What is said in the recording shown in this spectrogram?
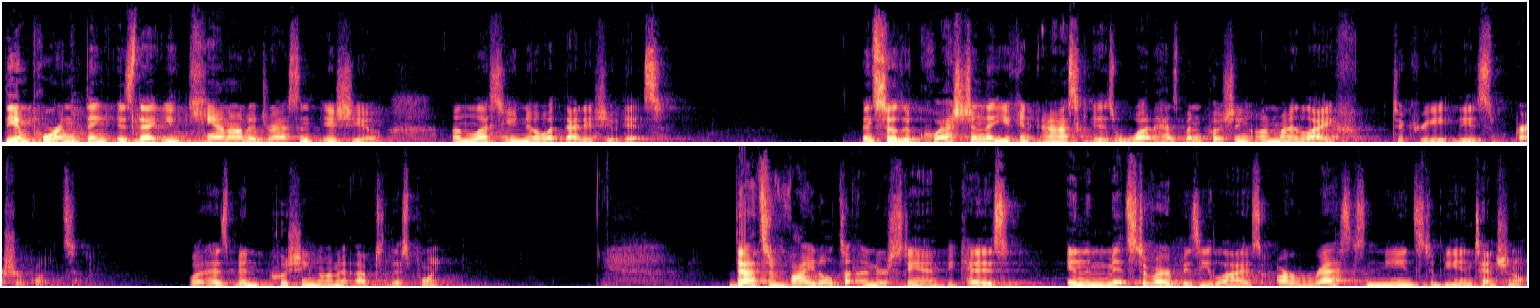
The important thing is that you cannot address an issue unless you know what that issue is. And so the question that you can ask is what has been pushing on my life to create these pressure points? What has been pushing on it up to this point? That's vital to understand because in the midst of our busy lives, our rest needs to be intentional,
